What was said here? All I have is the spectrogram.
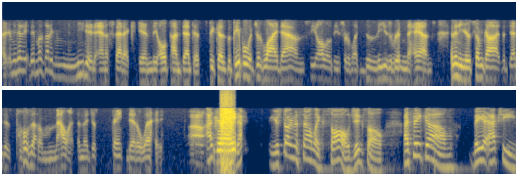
I, I mean, they, they must not even needed anesthetic in the old time dentists because the people would just lie down, and see all of these sort of like disease ridden hands, and then you hear some guy, the dentist pulls out a mallet, and they just faint dead away. Uh, I think Right. that, you're starting to sound like Saul, Jigsaw. I think um they actually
